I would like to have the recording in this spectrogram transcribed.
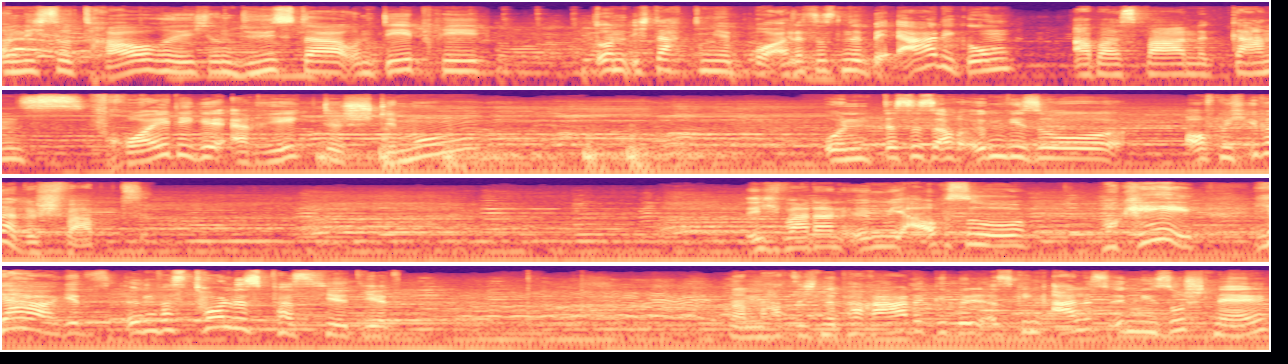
Und nicht so traurig und düster und depri. Und ich dachte mir, boah, das ist eine Beerdigung. Aber es war eine ganz freudige, erregte Stimmung. Und das ist auch irgendwie so auf mich übergeschwappt. Ich war dann irgendwie auch so, okay, ja, jetzt irgendwas Tolles passiert jetzt. Dann hat sich eine Parade gebildet. Es ging alles irgendwie so schnell.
